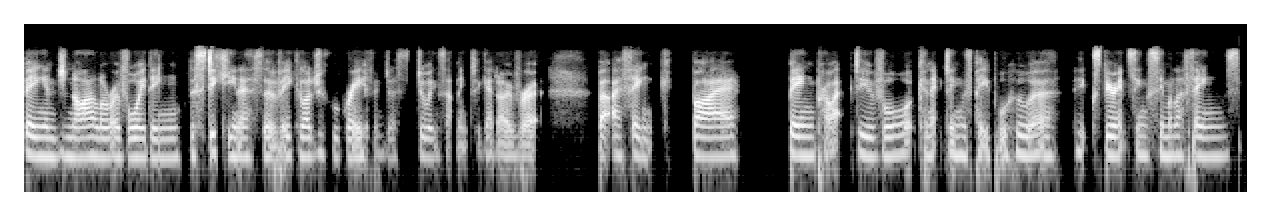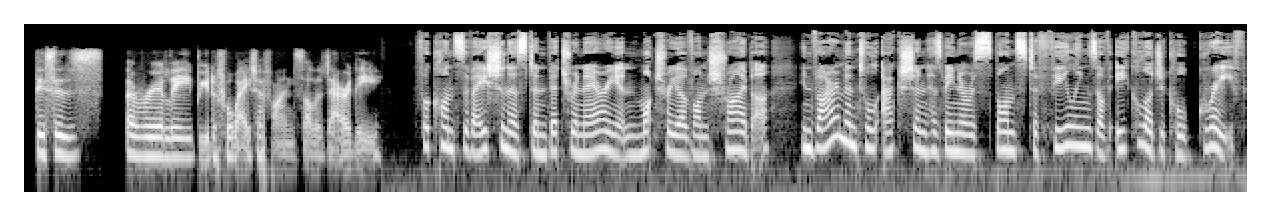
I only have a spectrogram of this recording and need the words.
being in denial or avoiding the stickiness of ecological grief and just doing something to get over it. But I think by being proactive or connecting with people who are experiencing similar things, this is a really beautiful way to find solidarity. For conservationist and veterinarian Motria von Schreiber, environmental action has been a response to feelings of ecological grief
